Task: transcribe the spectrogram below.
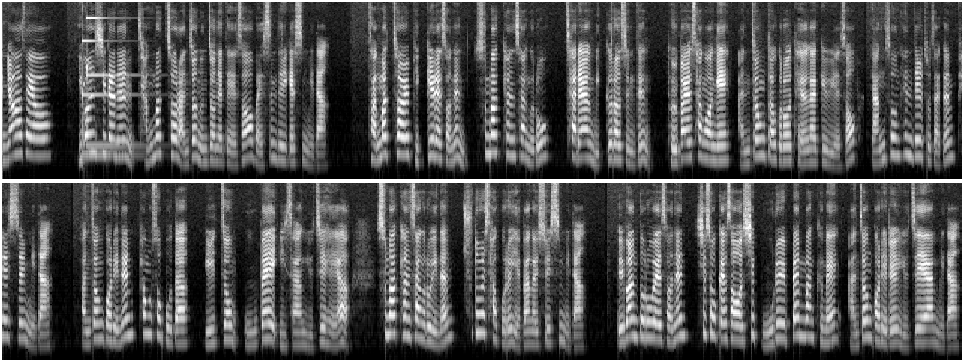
안녕하세요. 이번 시간은 장마철 안전운전에 대해서 말씀드리겠습니다. 장마철 빗길에서는 수막 현상으로 차량 미끄러짐 등 돌발 상황에 안정적으로 대응하기 위해서 양손 핸들 조작은 필수입니다. 안전거리는 평소보다 1.5배 이상 유지해야 수막 현상으로 인한 추돌 사고를 예방할 수 있습니다. 일반 도로에서는 시속에서 15를 뺀 만큼의 안전거리를 유지해야 합니다.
